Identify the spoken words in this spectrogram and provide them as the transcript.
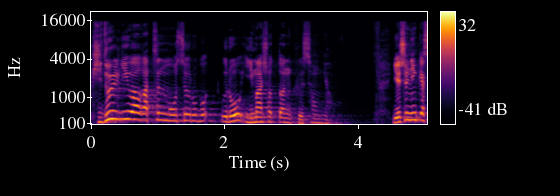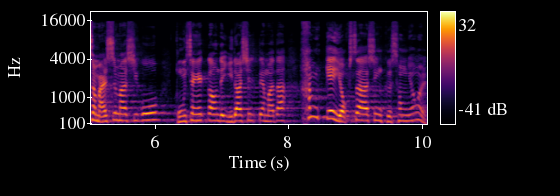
비둘기와 같은 모습으로 임하셨던 그 성령. 예수님께서 말씀하시고 공생의 가운데 일하실 때마다 함께 역사하신 그 성령을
